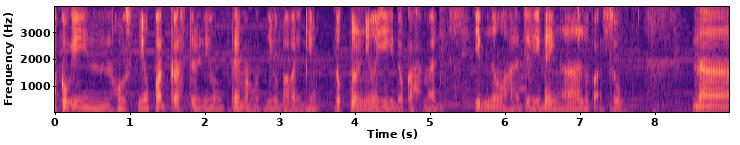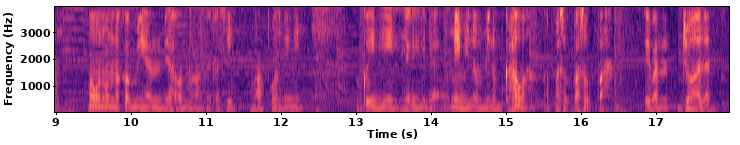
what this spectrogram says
Ako in host niyo, podcaster niyo, tayo manghod niyo ba kayo niyo. Doktor niyo hi Doc Ahmad Ibnu Hajari Deng ha lupa so. Na mauno na kami yan biyaon mga kakasi. Mahapon ini. Ako ini yari ni may minom-minom kawa. Pasok-pasok pa. Iwan jualan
